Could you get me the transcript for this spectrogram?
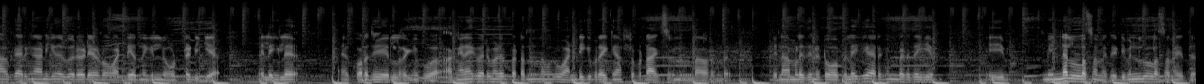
ആൾക്കാരും കാണിക്കുന്ന ഒരു പരിപാടിയാണ്? വണ്ടി എന്തെങ്കിലും നോട്ടടിക്കുക അല്ലെങ്കിൽ കുറച്ച് കയറിൽ ഇറങ്ങി പോവുക. അങ്ങനെയൊക്കെ വരുമ്പോൾ പെട്ടെന്ന് നമുക്ക് വണ്ടിക്ക് ബ്രേക്ക് നഷ്ടപ്പെട്ട ആക്സിഡന്റ് ഉണ്ടാവാറുണ്ട്. പിന്നെ നമ്മൾ ഇതിന്റെ ടോപ്പിലേക്ക് ഇറങ്ങുമ്പോഴത്തേക്കും ഈ മിന്നലുള്ള സമയത്ത് ഇടിമിന്നലുള്ള സമയത്ത്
